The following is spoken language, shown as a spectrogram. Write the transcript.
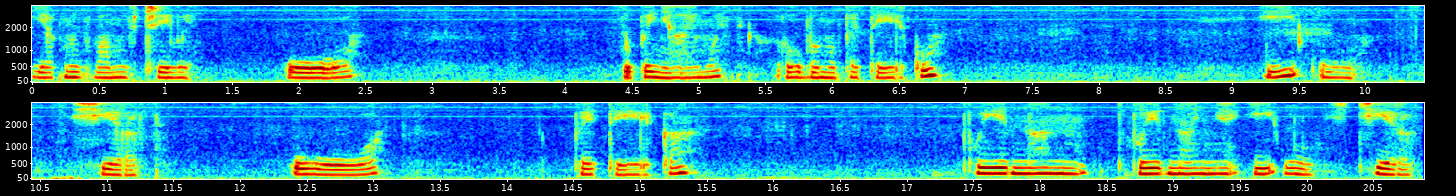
як ми з вами вчили. О. Зупиняємось, робимо петельку і У. Ще раз. О. Петелька. Поєднання, поєднання і У. Ще раз.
